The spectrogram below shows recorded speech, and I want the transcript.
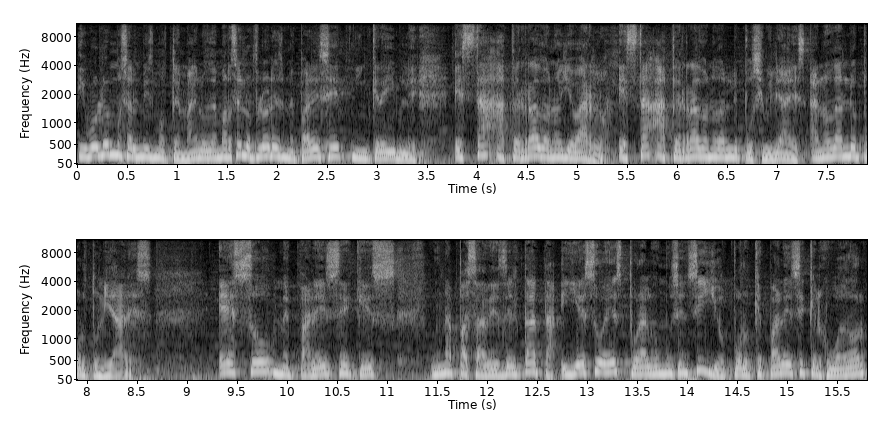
Y volvemos al mismo tema. ¿eh? Lo de Marcelo Flores me parece increíble. Está aferrado a no llevarlo. Está aferrado a no darle posibilidades, a no darle oportunidades. Eso me parece que es una pasadez del Tata. Y eso es por algo muy sencillo, porque parece que el jugador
